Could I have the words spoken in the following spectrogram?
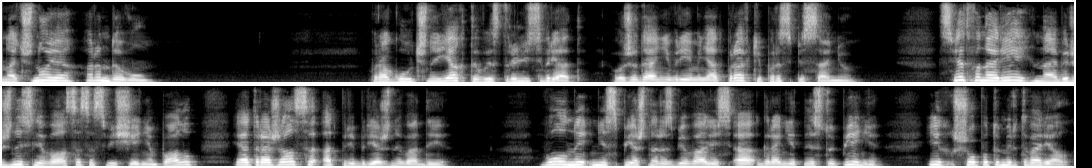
Ночное рандеву. Прогулочные яхты выстроились в ряд в ожидании времени отправки по расписанию. Свет фонарей набережной сливался с освещением палуб и отражался от прибрежной воды. Волны неспешно разбивались о гранитные ступени, их шепот умиротворял.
